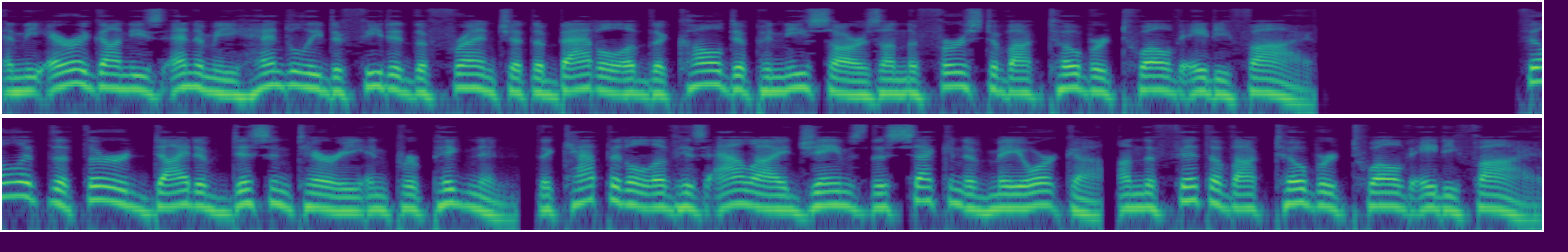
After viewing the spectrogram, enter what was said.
and the Aragonese enemy handily defeated the French at the Battle of the Col de Panissars on 1 October 1285. Philip III died of dysentery in Perpignan, the capital of his ally James II of Majorca, on 5 October 1285.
